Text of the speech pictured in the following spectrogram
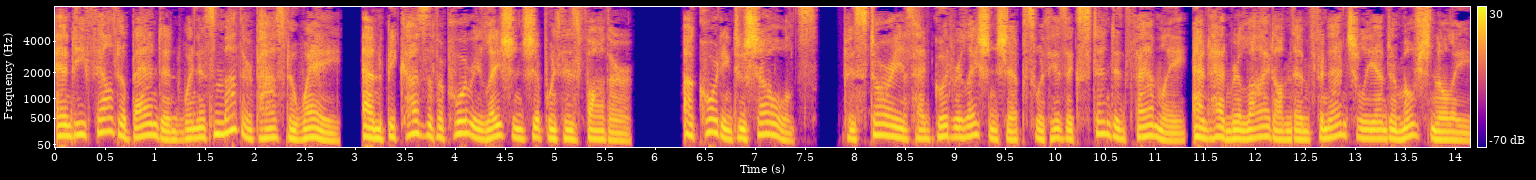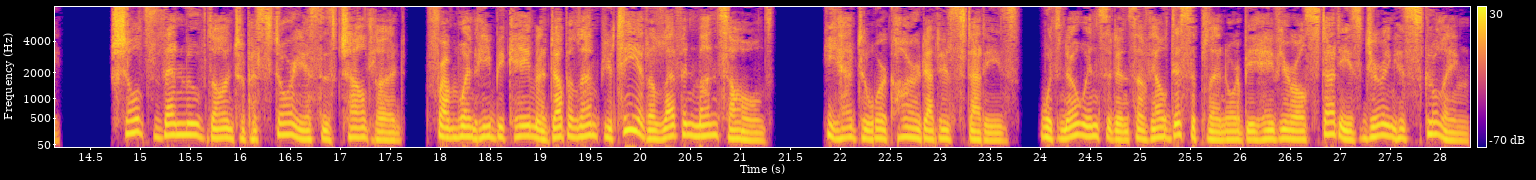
and he felt abandoned when his mother passed away, and because of a poor relationship with his father. According to Scholtz, Pistorius had good relationships with his extended family and had relied on them financially and emotionally. Scholtz then moved on to Pistorius's childhood, from when he became a double amputee at 11 months old. He had to work hard at his studies, with no incidents of ill discipline or behavioral studies during his schooling.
